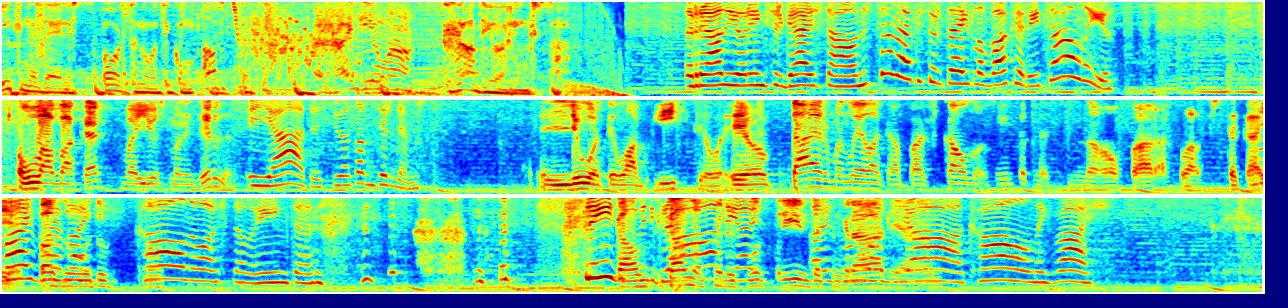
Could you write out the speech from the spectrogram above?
Ikdienas sporta notikumu apskatu raidījumā Radio Rings. Radio Rings ir gaisā, un es domāju, ka es varu teikt, labvakar, Itālija. Labvakar, vai jūs mani dzirdat? Jā, tas ļoti labi dzirdams. Ļoti labi, izcili. Jo tā ir man lielākā bažas. Kalnos internets nav pārāk labs. Tā kā ja Vai, es vai, vai, pazūdu, kalnos nav internetu. 30 Kaln- kalnos, kur grādi. plus aiz- 30 aiz grādi, jā. Jā, kalni, vai.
